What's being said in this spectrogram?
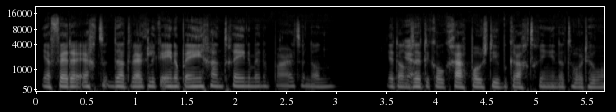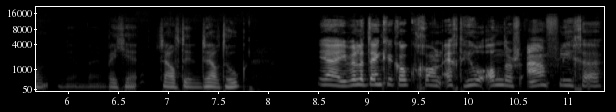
ja, verder echt daadwerkelijk één op één gaan trainen met een paard. En dan, ja, dan Ja. zet ik ook graag positieve bekrachtiging in. Dat hoort helemaal een beetje hetzelfde in dezelfde hoek. Ja, je wil het denk ik ook gewoon echt heel anders aanvliegen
